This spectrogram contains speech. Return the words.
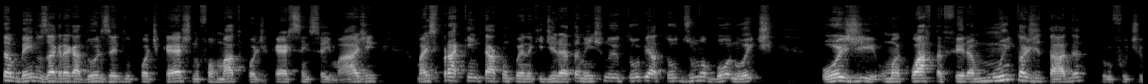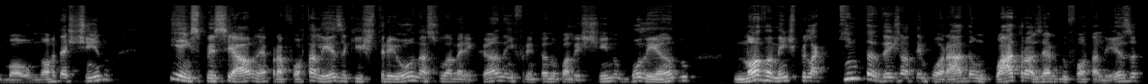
também nos agregadores aí do podcast, no formato podcast, sem ser imagem. Mas para quem está acompanhando aqui diretamente no YouTube, a todos uma boa noite. Hoje, uma quarta-feira muito agitada para o futebol nordestino e, em especial, né, para a Fortaleza, que estreou na Sul-Americana, enfrentando o Palestino, goleando novamente pela quinta vez na temporada, um 4 a 0 do Fortaleza,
